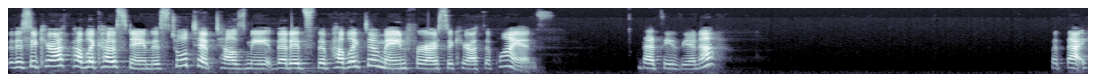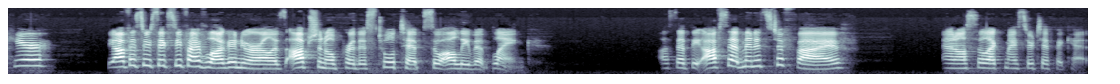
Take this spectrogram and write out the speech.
For the SecureAuth public host name, this tooltip tells me that it's the public domain for our SecureAuth appliance. That's easy enough. Put that here. The Office 365 login URL is optional per this tooltip, so I'll leave it blank. I'll set the offset minutes to 5 and I'll select my certificate.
